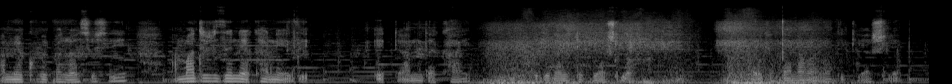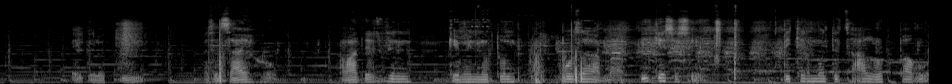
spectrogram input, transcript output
আমিও খুবই ভালো আছি আমাদের যে এখানে যে, এটা আমি দেখাই। এই গাড়িটা কি আসলো? এটা জানাবার মধ্যে কি আসলো? এইগুলো কি? আচ্ছা যাই হোক। আমাদের যে গেমের নতুন পূজা বা পিক এসেছে পিকের মধ্যে যা লোড পাবো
